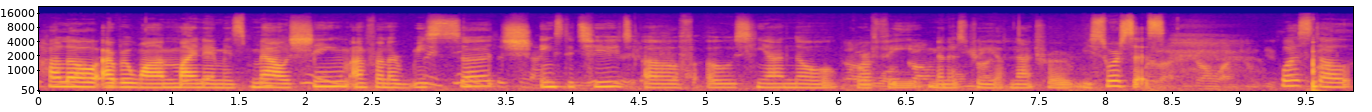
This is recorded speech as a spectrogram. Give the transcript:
Hello, everyone. My name is Miao Xin. I'm from the Research Institute of Oceanography, Ministry of Natural Resources. What's the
